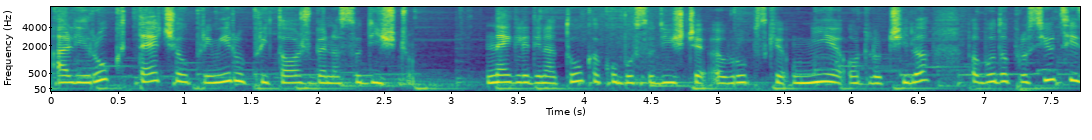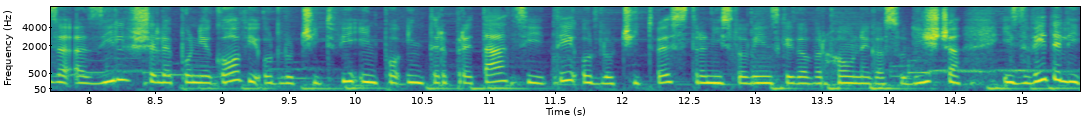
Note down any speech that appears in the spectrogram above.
ali rok teče v primeru pritožbe na sodišču. Ne glede na to, kako bo sodišče Evropske unije odločilo, pa bodo prosilci za azil šele po njegovi odločitvi in po interpretaciji te odločitve strani Slovenskega vrhovnega sodišča izvedeli,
